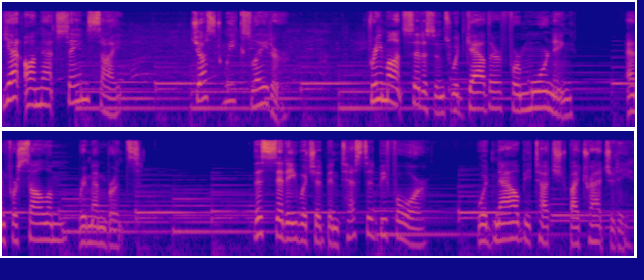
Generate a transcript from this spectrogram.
Yet on that same site, just weeks later, Fremont citizens would gather for mourning and for solemn remembrance. This city, which had been tested before, would now be touched by tragedy.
